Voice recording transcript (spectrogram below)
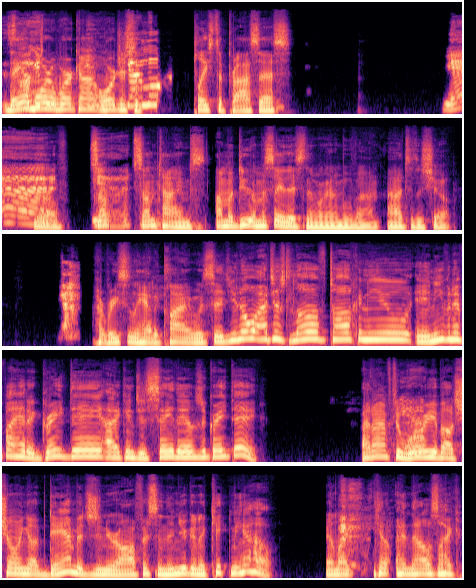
As they have more to work on, or just a more. place to process. Yeah. You know, some, yeah. sometimes I'm gonna do. I'm gonna say this, and then we're gonna move on uh, to the show. I recently had a client who said, "You know, I just love talking to you, and even if I had a great day, I can just say that it was a great day. I don't have to worry about showing up damaged in your office, and then you're gonna kick me out." And like, you know, and I was like,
